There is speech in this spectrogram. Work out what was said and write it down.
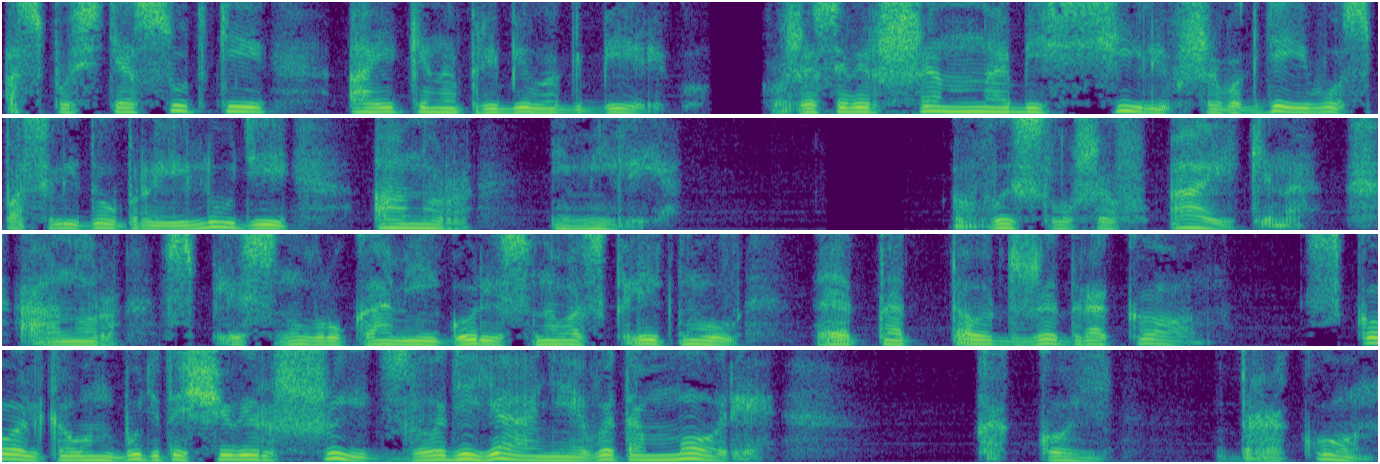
А спустя сутки Айкина прибило к берегу, уже совершенно обессилевшего, где его спасли добрые люди Анур и Милия. Выслушав Айкина, Анур всплеснул руками и горестно воскликнул «Это тот же дракон! Сколько он будет еще вершить злодеяние в этом море!» «Какой дракон?»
